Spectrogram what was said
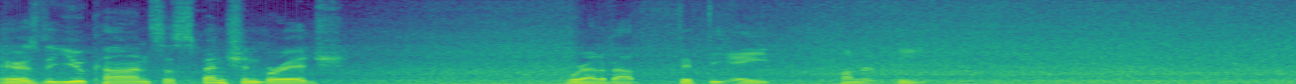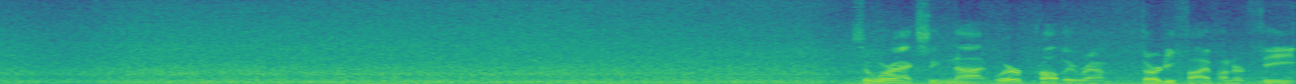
There's the Yukon Suspension Bridge. We're at about 5,800 feet. So we're actually not, we're probably around 3,500 feet.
